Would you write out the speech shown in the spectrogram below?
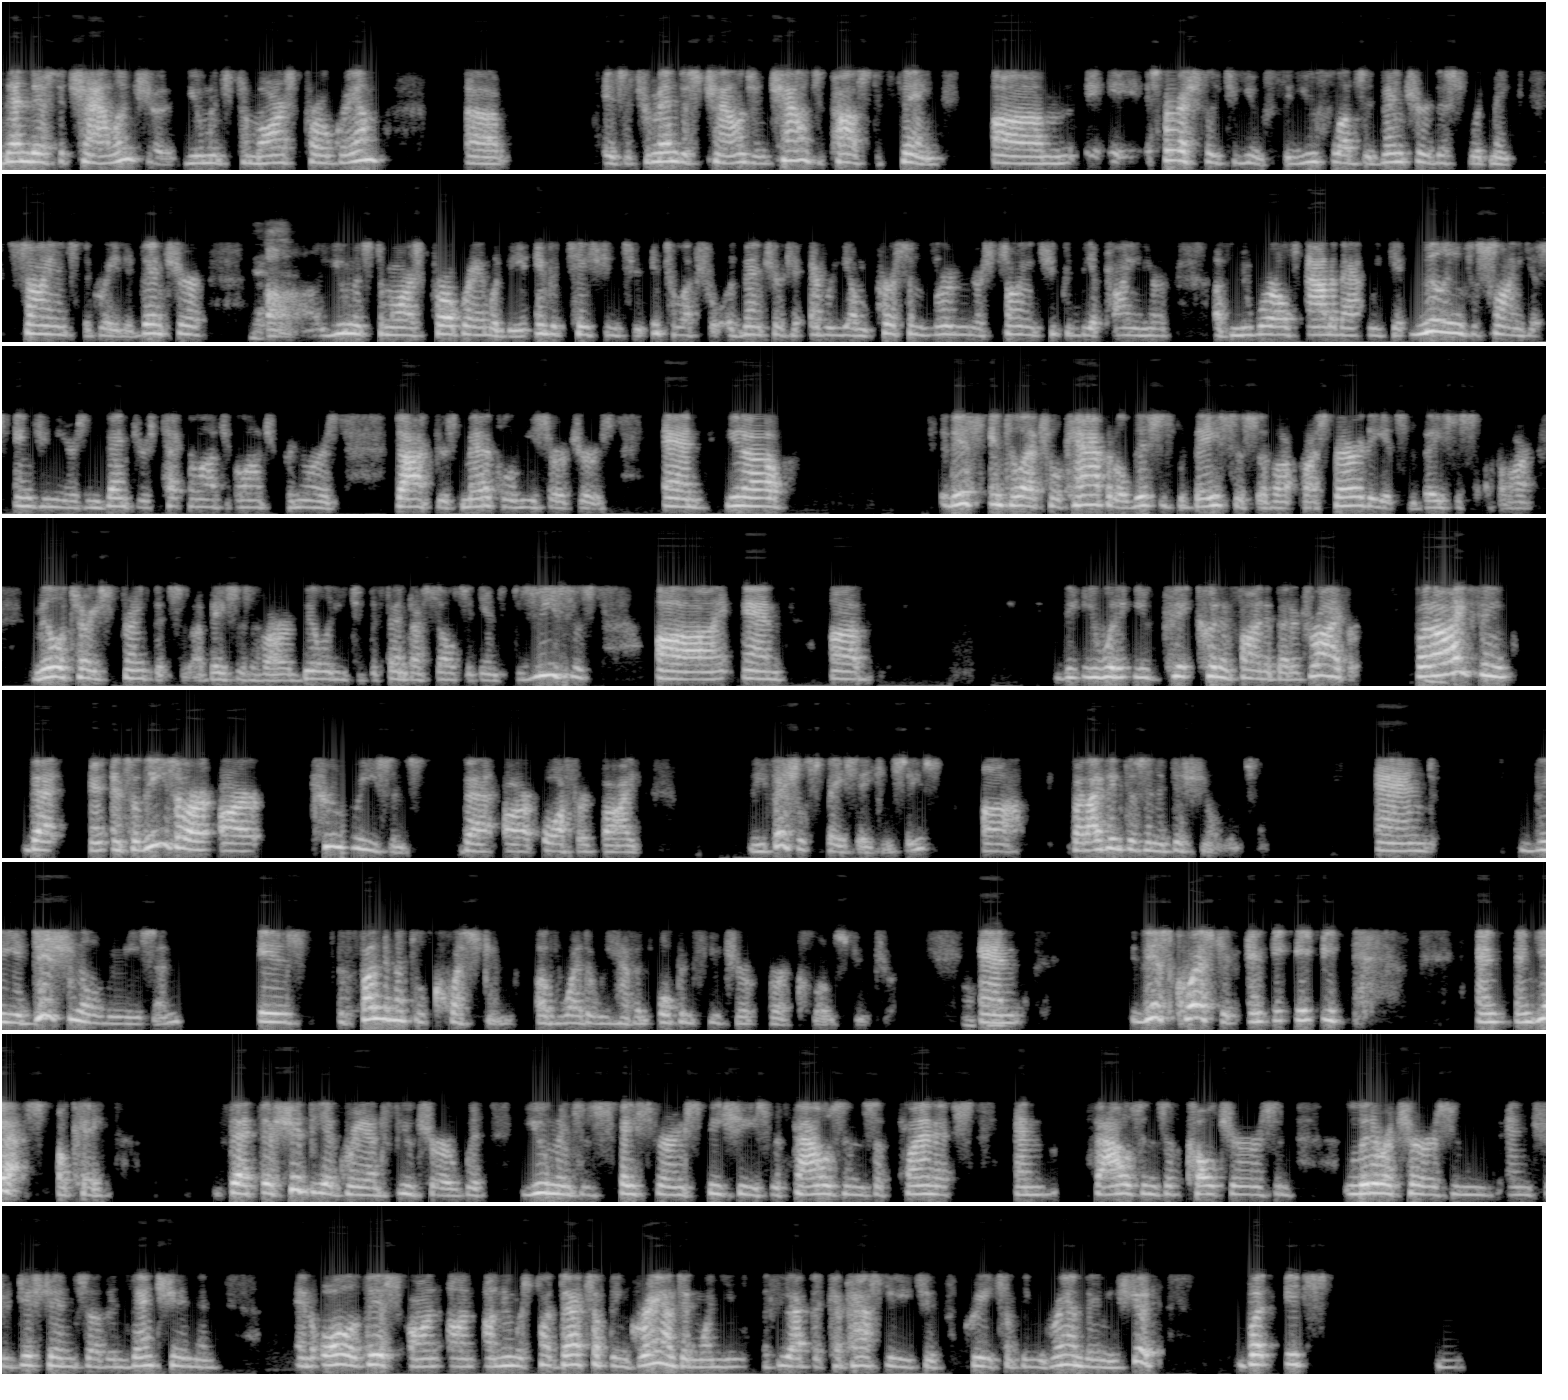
then there's the challenge, uh, Humans to Mars program. Uh, it's a tremendous challenge, and challenge is a positive thing um, especially to youth. The youth loves adventure. This would make science the great adventure. Yes. Uh, Humans to Mars program would be an invitation to intellectual adventure to every young person. Learning your science, you could be a pioneer of new worlds. Out of that, we get millions of scientists, engineers, inventors, technological entrepreneurs, doctors, medical researchers. And, you know, this intellectual capital, this is the basis of our prosperity. It's the basis of our military strength. It's a basis of our ability to defend ourselves against diseases. Uh, and uh, the, you would you couldn't find a better driver. But I think that, and, and so these are are true reasons that are offered by the official space agencies. Uh, but I think there's an additional reason, and the additional reason is the fundamental question of whether we have an open future or a closed future. Okay. And this question, and it, it, it, and and yes, okay, that there should be a grand future with humans as spacefaring species with thousands of planets and thousands of cultures and literatures and, and traditions of invention and and all of this on, on, on numerous planets. That's something grand, and when you if you have the capacity to create something grand, then you should. But it's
